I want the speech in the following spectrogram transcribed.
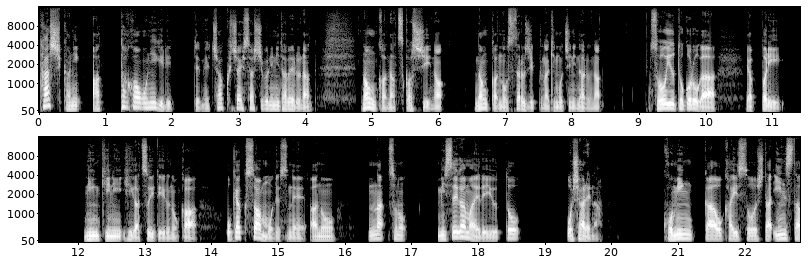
確かにあったかおにぎりってめちゃくちゃ久しぶりに食べるな。なんか懐かしいな。なんかノスタルジックな気持ちになるな。そういうところがやっぱり人気に火がついているのかお客さんもですねあのなその店構えで言うとおしゃれな古民家を改装したインスタ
